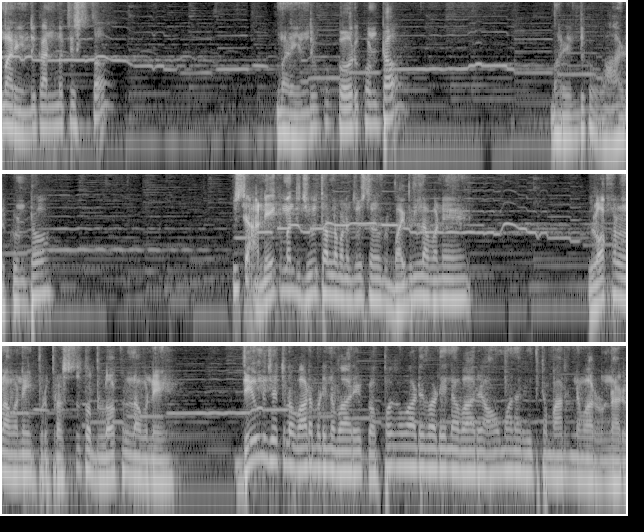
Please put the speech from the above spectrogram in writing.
మరి ఎందుకు అనుమతిస్తావు? మరి ఎందుకు కోరుకుంటావు? మరి ఎందుకు వాడుకుంటావు? చూస్తే అనేక మంది జీవితాల్లో మనం చూస్తున్నప్పుడు బైబిల్లో అవనే లోకంలో అవనే ఇప్పుడు ప్రస్తుత లోకంలో అవనే దేవుని చేతిలో వాడబడిన వారే గొప్పగా వాడబడిన వారే అవమాన రీతిగా మారిన వారు ఉన్నారు.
